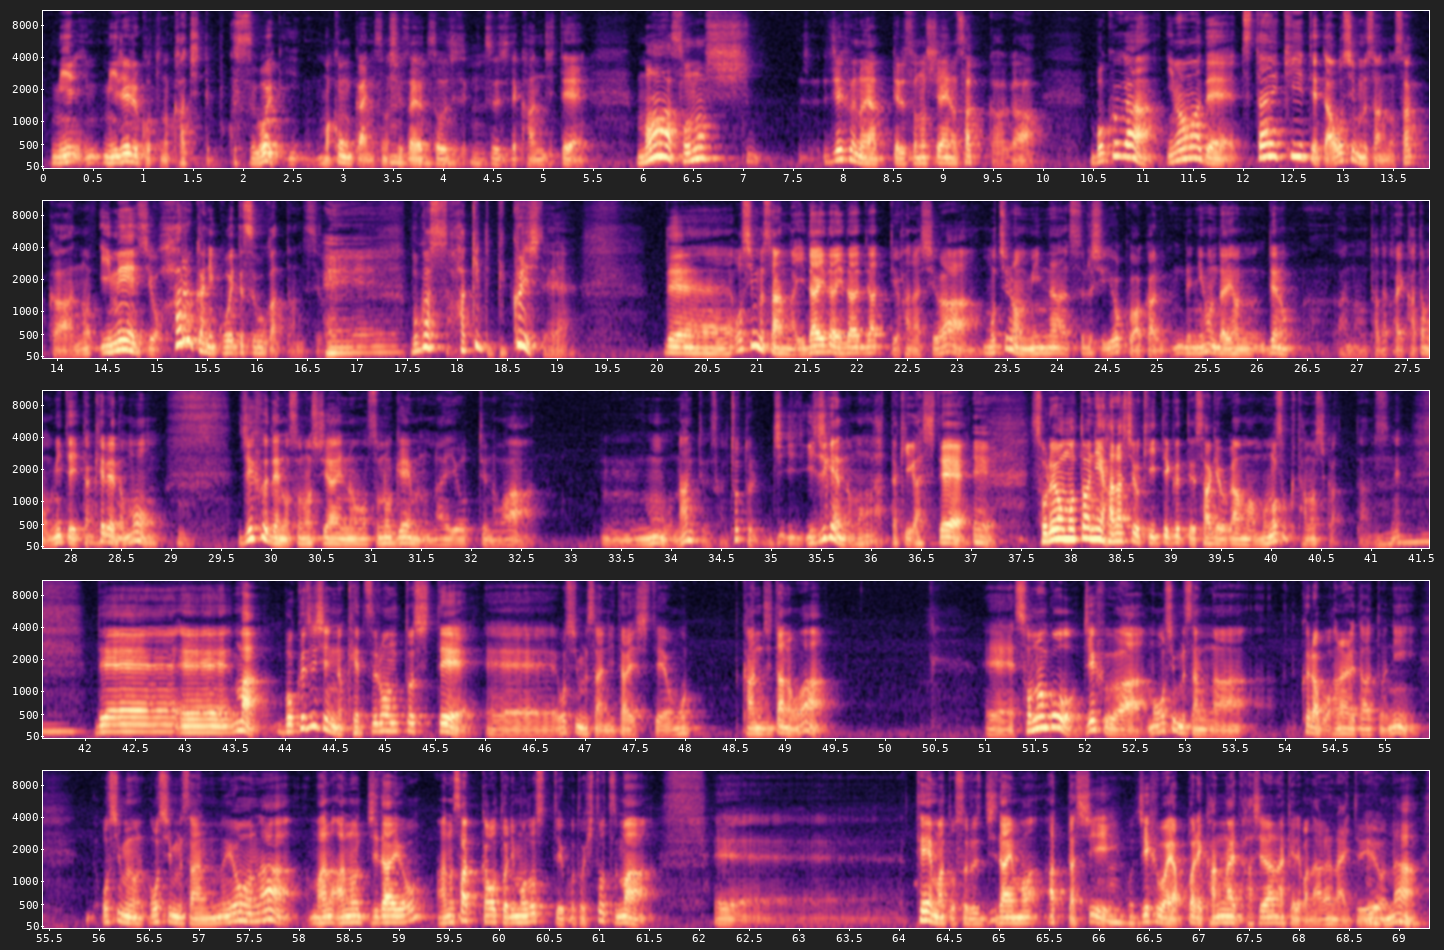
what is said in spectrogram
見見れることの価値って僕すごい、まあ、今回のその取材を通じて通じて感じてまあそのしジェフのやってるその試合のサッカーが僕が今まで伝え聞いてたオシムさんのサッカーのイメージをはるかに超えてすごかったんですよ。へ僕ははっきり言ってびっくりして。でオシムさんが偉大だ偉大だっていう話はもちろんみんなするしよくわかる。で日本代表でのあの戦い方も見ていたけれども、ジェフでのその試合のそのゲームの内容っていうのは、うん、もうなんていうんですかねちょっとじ異次元のものだった気がしてえそれをもとに話を聞いていくっていう作業が、まあ、ものすごく楽しかったんですね。で、えーまあ僕自身の結論として、えーオシムさんに対して思っ感じたのは、えーその後ジェフはもうオシムさんがクラブを離れた後にオシムオシムさんのような、まあ、あの時代をあのサッカーを取り戻すっていうことを一つまあ、えーテーマとする時代もあったし、ジェフはやっぱり考えて走らなければならないというような、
